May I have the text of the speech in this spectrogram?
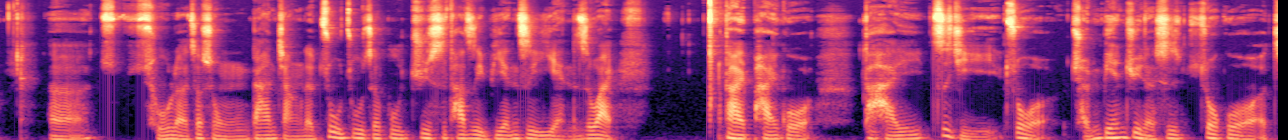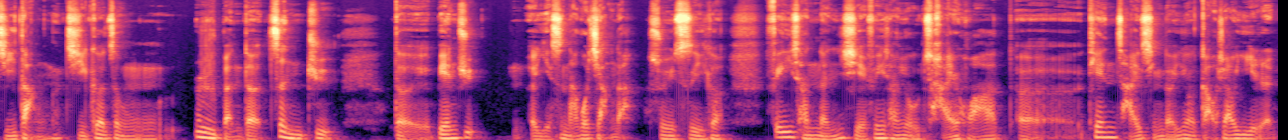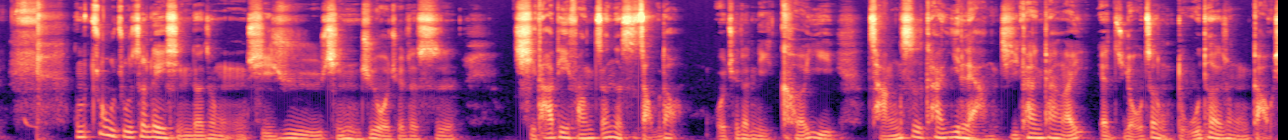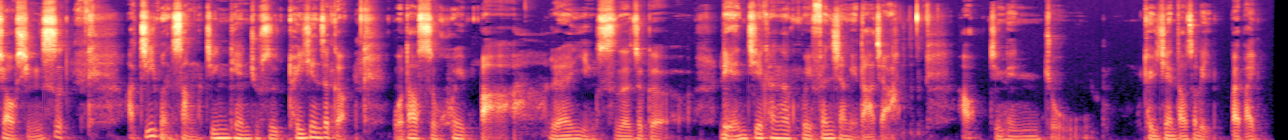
呃，除了这种刚刚讲的《住住》这部剧是他自己编自己演的之外，他还拍过，他还自己做纯编剧的，是做过几档几个这种日本的正剧的编剧，呃，也是拿过奖的，所以是一个。非常能写、非常有才华、呃，天才型的一个搞笑艺人。那么，住住这类型的这种喜剧情景剧，我觉得是其他地方真的是找不到。我觉得你可以尝试看一两集，看看，哎，有这种独特的这种搞笑形式啊。基本上今天就是推荐这个，我到时会把人人隐私的这个连接看看会分享给大家。好，今天就。推荐到这里，拜拜。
